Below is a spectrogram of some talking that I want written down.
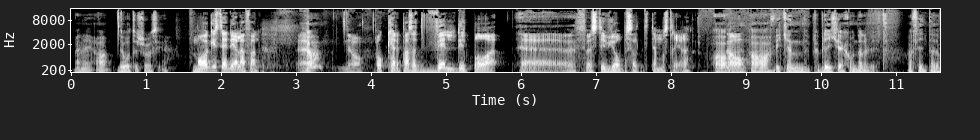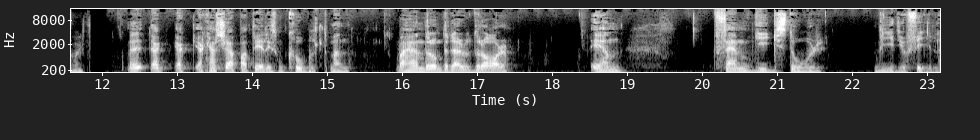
Men ja, det återstår att se. Magiskt är det i alla fall. Ja, Ja, Och hade passat väldigt bra eh, för Steve Jobs att demonstrera. ja, Ja. ja. vilken publikreaktion det hade blivit. Vad fint det hade varit. men jag, jag, jag kan köpa att det är liksom coolt, men vad händer om det där du drar en 5 gig stor videofil?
